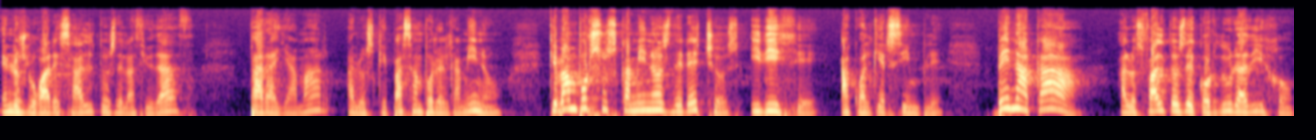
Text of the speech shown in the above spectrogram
en los lugares altos de la ciudad, para llamar a los que pasan por el camino, que van por sus caminos derechos, y dice a cualquier simple, ven acá. A los faltos de cordura dijo,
